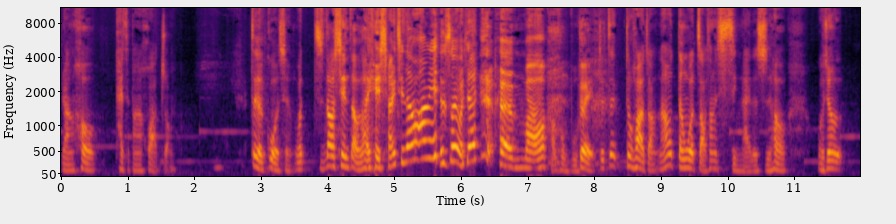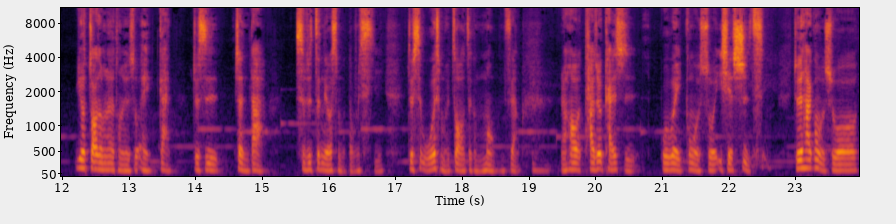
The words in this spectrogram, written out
然后开始帮他化妆。这个过程，我直到现在我都还可以想起那画面，所以我现在很毛，好恐怖。对，就这就化妆，然后等我早上醒来的时候，我就。又抓着我那个同学说：“哎、欸，干，就是正大，是不是真的有什么东西？就是我为什么会做到这个梦？这样，嗯、然后他就开始微微跟我说一些事情，就是他跟我说，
